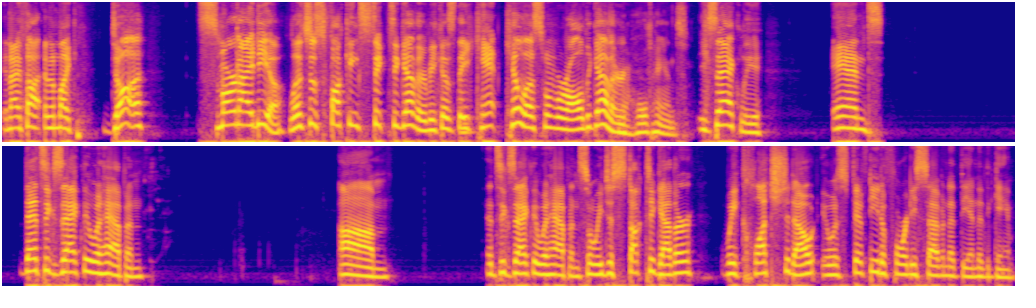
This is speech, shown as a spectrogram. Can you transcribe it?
And i thought and i'm like duh smart idea let's just fucking stick together because they can't kill us when we're all together Yeah, hold hands. Exactly. And that's exactly what happened. Um it's exactly what happened. So we just stuck together. We clutched it out. It was 50 to 47 at the end of the game.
